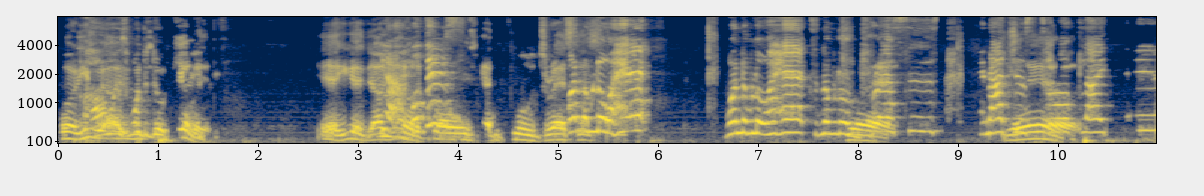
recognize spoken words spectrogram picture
Well, you I always uh, wanted to do you'll kill it. Yeah, you got y'all Yeah, you know well, the there's- clothes, got the cool dresses. One of them little hats, one of them little hats and them little Yeah. dresses, and I just Yeah. talk like this.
